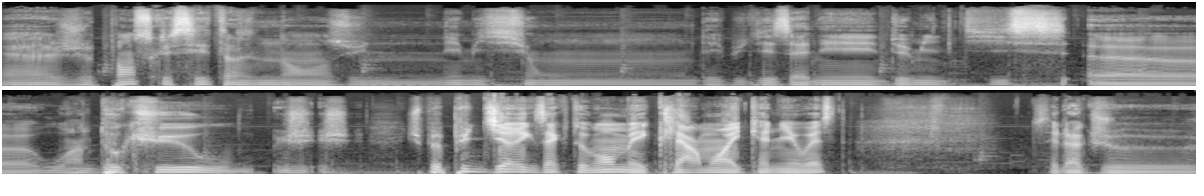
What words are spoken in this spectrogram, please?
Euh, je pense que c'est dans une émission début des années 2010 euh, ou un docu ou je, je peux plus te dire exactement mais clairement avec Kanye West. C'est là que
